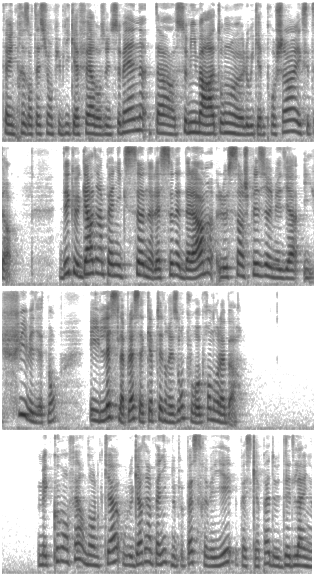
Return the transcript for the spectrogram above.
tu as une présentation en public à faire dans une semaine, tu as un semi-marathon euh, le week-end prochain, etc. Dès que gardien panique sonne la sonnette d'alarme, le singe plaisir immédiat, il fuit immédiatement et il laisse la place à Captain Raison pour reprendre la barre. Mais comment faire dans le cas où le gardien panique ne peut pas se réveiller parce qu'il n'y a pas de deadline?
